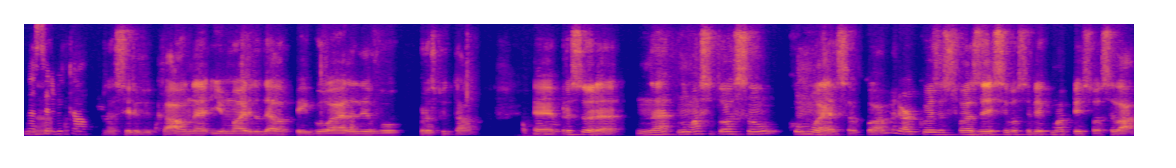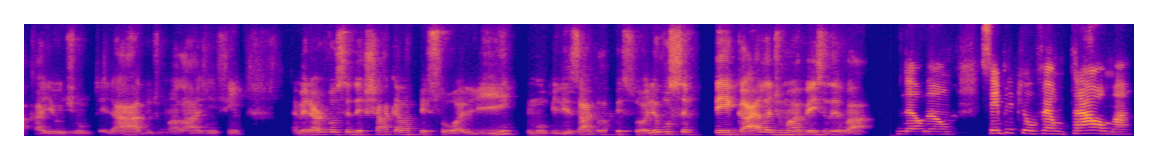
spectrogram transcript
na, cervical. Na cervical, né? E o marido dela pegou ela e levou para o hospital. É, professora, na, numa situação como essa, qual a melhor coisa a se fazer se você vê que uma pessoa, sei lá, caiu de um telhado, de uma laje, enfim, é melhor você deixar aquela pessoa ali, imobilizar aquela pessoa ali, ou você pegar ela de uma vez e levar? Não, não. Sempre que houver um trauma,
